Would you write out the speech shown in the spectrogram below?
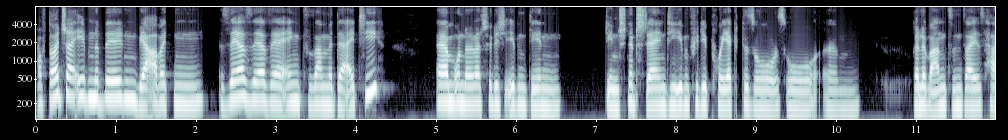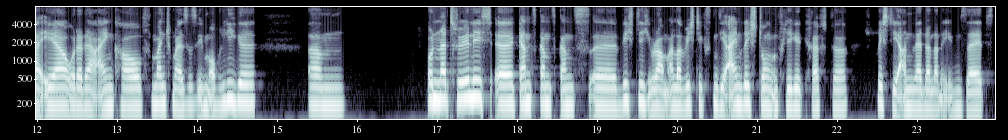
auf deutscher Ebene bilden. Wir arbeiten sehr, sehr, sehr eng zusammen mit der IT ähm, und dann natürlich eben den, den Schnittstellen, die eben für die Projekte so, so ähm, relevant sind, sei es HR oder der Einkauf. Manchmal ist es eben auch Legal. Ähm, und natürlich äh, ganz, ganz, ganz äh, wichtig oder am allerwichtigsten die Einrichtungen und Pflegekräfte, sprich die Anwender dann eben selbst.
